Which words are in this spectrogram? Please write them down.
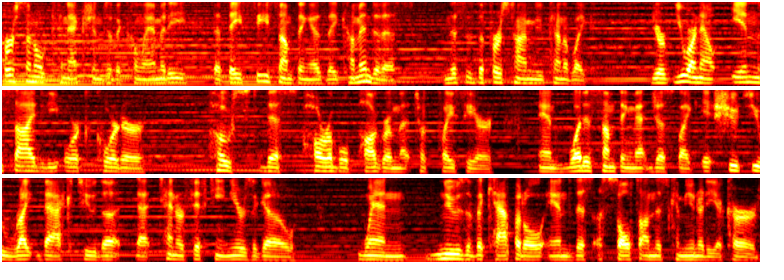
personal connection to the calamity that they see something as they come into this. And this is the first time you kind of like you're you are now inside the orc quarter post this horrible pogrom that took place here. And what is something that just like it shoots you right back to the that 10 or 15 years ago when news of the capital and this assault on this community occurred.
